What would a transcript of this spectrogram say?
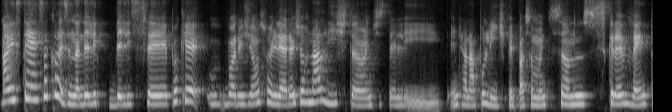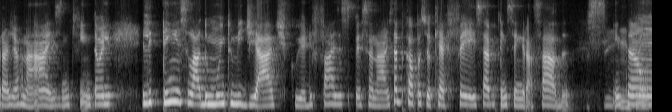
Mas tem essa coisa, né, dele, dele ser. Porque o Boris Johnson, ele era jornalista antes dele entrar na política. Ele passou muitos anos escrevendo para jornais, enfim. Então ele, ele tem esse lado muito midiático e ele faz esse personagem. Sabe aquela pessoa que é feia, sabe, tem que ser engraçada? Sim, Então,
